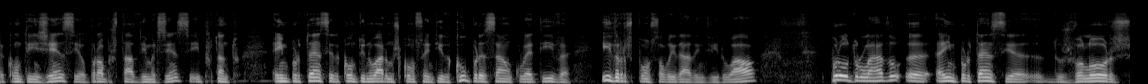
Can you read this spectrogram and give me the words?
a contingência, o próprio estado de emergência, e, portanto, a importância de continuarmos com o sentido de cooperação coletiva e de responsabilidade individual. Por outro lado, a importância dos valores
